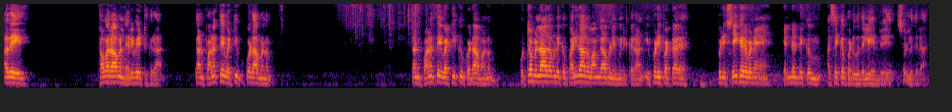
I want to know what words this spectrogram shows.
அதை தவறாமல் நிறைவேற்றுகிறான். தன் பணத்தை வட்டிக்கு கொடாமலும் தன் பணத்தை வட்டிக்கு கொடாமலும் குற்றமில்லாதவனுக்கு பரிதாலம் வாங்காமலும் இருக்கிறான். இப்படிப்பட்ட இப்படி செய்கிறவனே என்றென்றைக்கும் அசைக்கப்படுவதில்லை என்று சொல்லுகிறார்.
